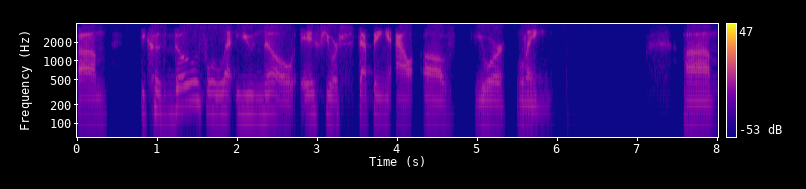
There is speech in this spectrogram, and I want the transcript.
um, because those will let you know if you're stepping out of your lane. Um,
